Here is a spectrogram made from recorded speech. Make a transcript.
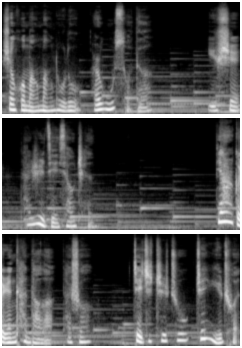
生活忙忙碌碌而无所得。”于是他日渐消沉。第二个人看到了，他说：“这只蜘蛛真愚蠢，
